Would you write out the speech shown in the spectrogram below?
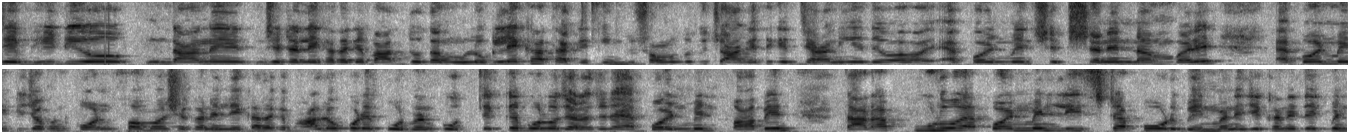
যে ভিডিও দানে যেটা লেখা থাকে, বাধ্যতামূলক লেখা থাকে কিন্তু। সমস্ত কিছু আগে থেকে জানিয়ে দেওয়া হয় অ্যাপয়েন্টমেন্ট সেকশনের নাম্বারে অ্যাপয়েন্টমেন্টটি যখন কনফার্ম হয়, সেখানে লেখা থাকে, ভালো করে পড়বেন। প্রত্যেককে বলব যারা যারা অ্যাপয়েন্টমেন্ট পাবেন, তারা পুরো অ্যাপয়েন্টমেন্ট লিস্টটা পড়বেন। মানে যেখানে দেখবেন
